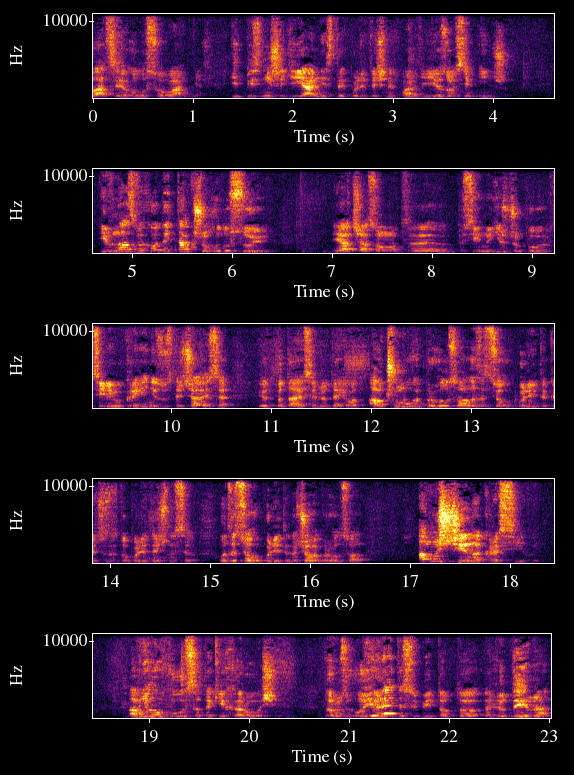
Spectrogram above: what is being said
мотивація голосування і пізніше діяльність тих політичних партій є зовсім інша. І в нас виходить так, що голосують. Я часом от, е, постійно їжджу по цілій Україні, зустрічаюся і от питаюся людей: от, а чому ви проголосували за цього політика чи за ту політичну силу? От за цього політика, чого ви проголосували? А мужчина красивий, а в нього вуса такі хороші. То Уявляєте собі, тобто людина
